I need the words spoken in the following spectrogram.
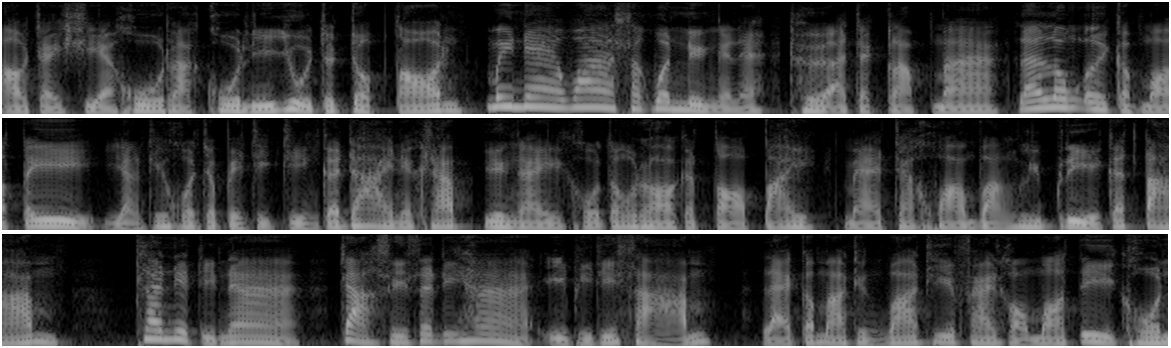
เอาใจเชียร์คู่รักคู่นี้อยู่จนจบตอน ไม่แน่ว่าสักวันหนึ่งอะนะเธออาจจะกลับมา และลงเอยกับมอร์ตี้อย่างที่ควรจะเป็นจริง ๆ ก็ได้นะครับยังไงคงต้องรอกันต่อไป แม้จะความหวังริบหรี่ก็ตามแพลเนติน่าจากซีซั่นที่ 5 EP ที่ 3 และก็มาถึงว่าที่แฟนของมอร์ตี้คน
